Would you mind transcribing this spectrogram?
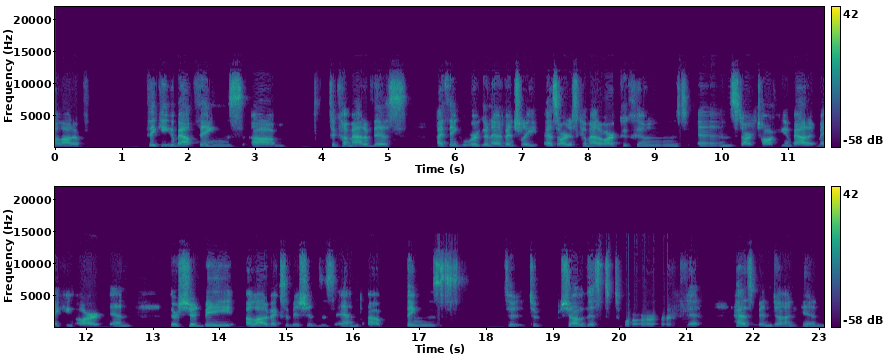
a lot of thinking about things um, to come out of this. I think we're going to eventually, as artists, come out of our cocoons and start talking about it, making art. And there should be a lot of exhibitions and uh, things to, to show this work that has been done in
